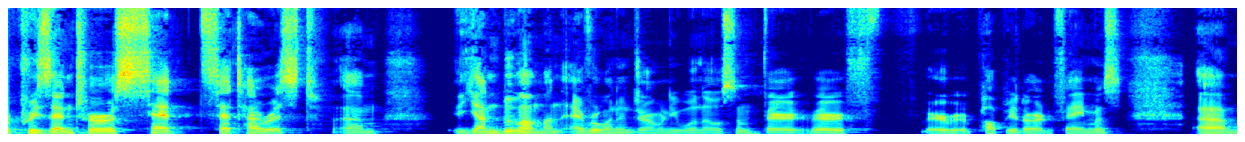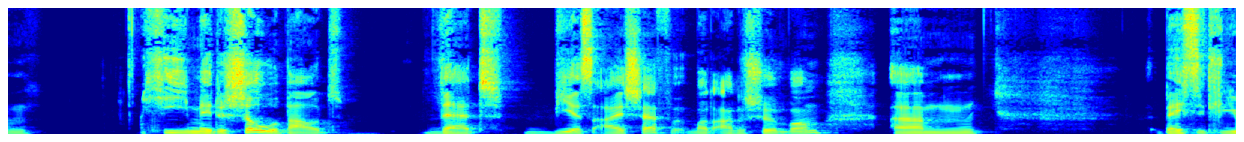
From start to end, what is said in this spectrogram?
presenter, sat- satirist, um, Jan Böhmermann. Everyone in Germany will know him. Very, very, very popular and famous. Um, he made a show about that BSI chef, about Arne Schönbohm, um, basically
